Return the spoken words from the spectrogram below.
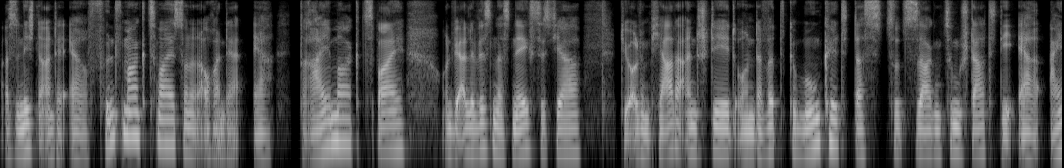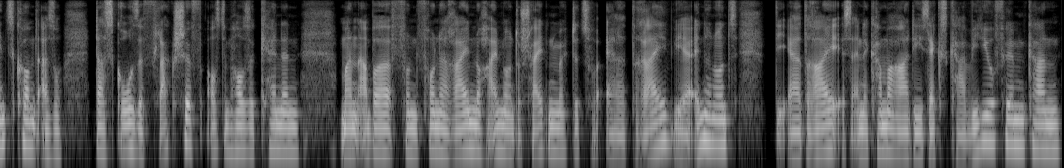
also nicht nur an der R5 Mark II, sondern auch an der R3 Mark II. Und wir alle wissen, dass nächstes Jahr die Olympiade ansteht und da wird gemunkelt, dass sozusagen zum Start die R1 kommt, also das große Flaggschiff aus dem Hause Canon, man aber von vornherein noch einmal unterscheiden möchte zur R3. Wir erinnern uns, die R3 ist eine Kamera, die 6K Video filmen kann,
